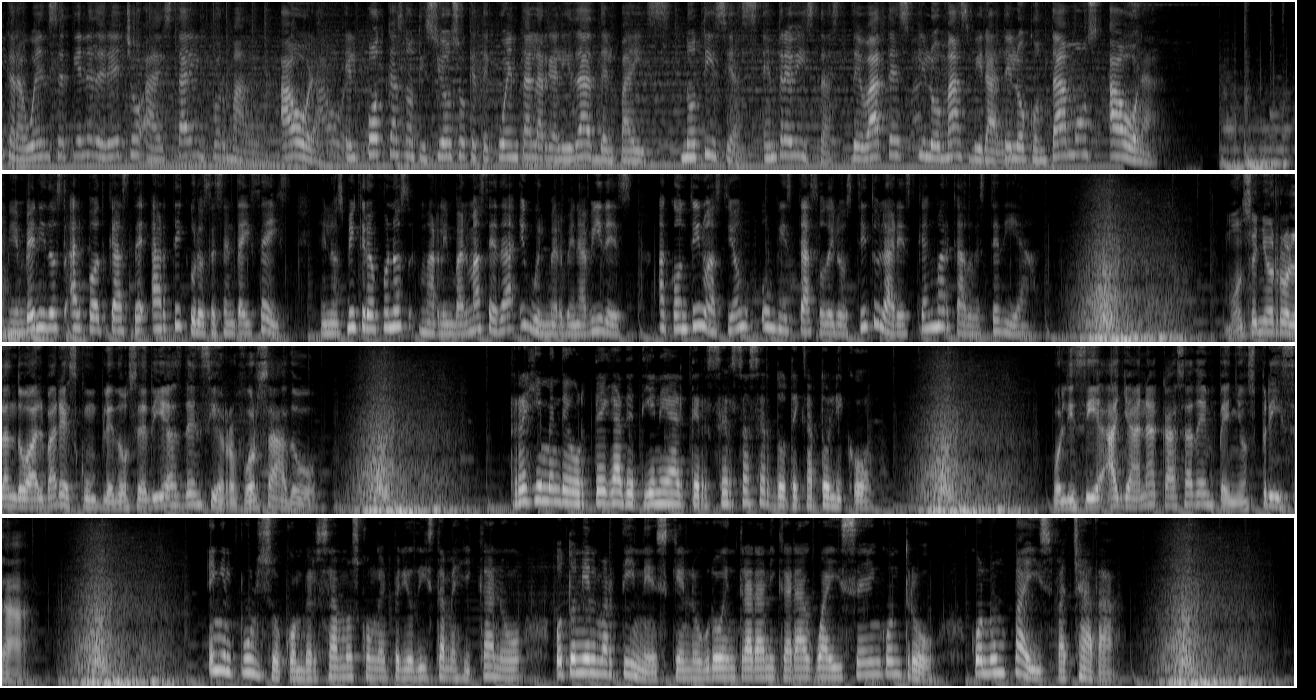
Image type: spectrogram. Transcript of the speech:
nicaragüense tiene derecho a estar informado. Ahora, el podcast noticioso que te cuenta la realidad del país. Noticias, entrevistas, debates y lo más viral. Te lo contamos ahora. Bienvenidos al podcast de Artículo 66. En los micrófonos, Marlene Balmaceda y Wilmer Benavides. A continuación, un vistazo de los titulares que han marcado este día. Monseñor Rolando Álvarez cumple 12 días de encierro forzado. Régimen de Ortega detiene al tercer sacerdote católico. Policía allana casa de empeños Prisa. En el pulso conversamos con el periodista mexicano Otoniel Martínez, quien logró entrar a Nicaragua y se encontró con un país fachada.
